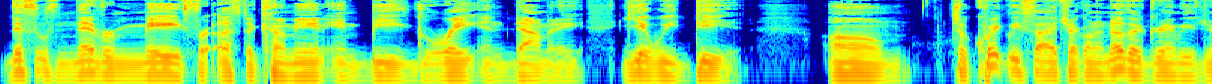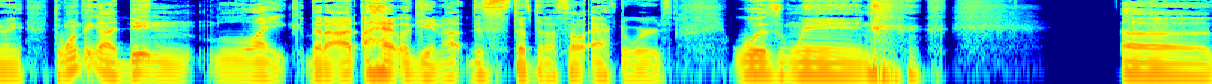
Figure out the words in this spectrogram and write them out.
this was never made for us to come in and be great and dominate. Yeah, we did. Um, to quickly sidetrack on another Grammys joint, the one thing I didn't like that I, I have again, I, this is stuff that I saw afterwards was when, uh,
